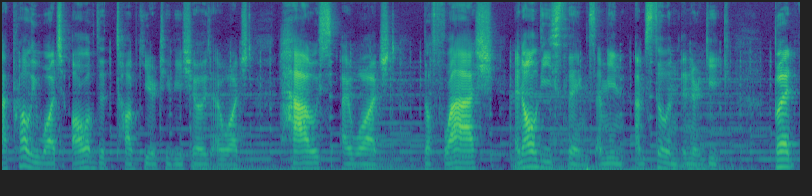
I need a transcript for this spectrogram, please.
I probably watched all of the Top Gear TV shows. I watched House, I watched The Flash, and all these things. I mean, I'm still an inner geek. But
